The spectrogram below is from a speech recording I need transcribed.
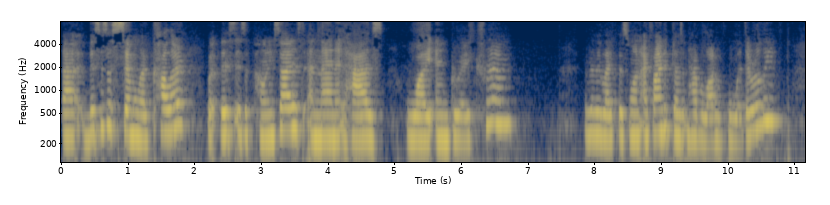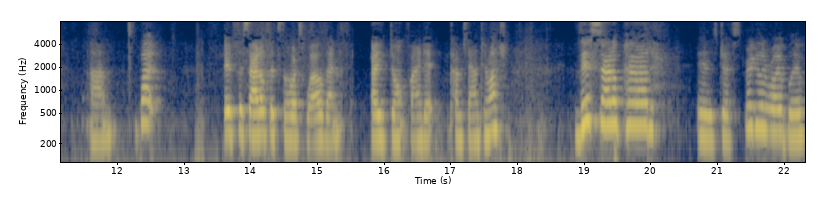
Uh, this is a similar color, but this is a pony sized, and then it has white and gray trim. I really like this one. I find it doesn't have a lot of wither relief, um, but if the saddle fits the horse well, then I don't find it comes down too much. This saddle pad is just regular royal blue,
